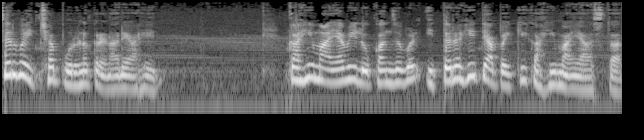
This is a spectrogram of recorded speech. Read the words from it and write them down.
सर्व इच्छा पूर्ण करणाऱ्या आहेत. काही मायावी लोकांजवळ इतरही त्यापैकी काही माया असतात.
